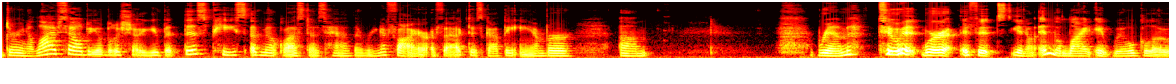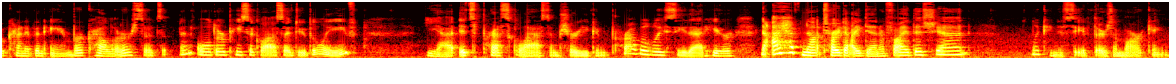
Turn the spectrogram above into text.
during a live sale I'll be able to show you, but this piece of milk glass does have the Ring of Fire effect. It's got the amber um, rim to it where if it's, you know, in the light, it will glow kind of an amber color. So it's an older piece of glass, I do believe. Yeah, it's pressed glass. I'm sure you can probably see that here. Now, I have not tried to identify this yet. Looking to see if there's a marking.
